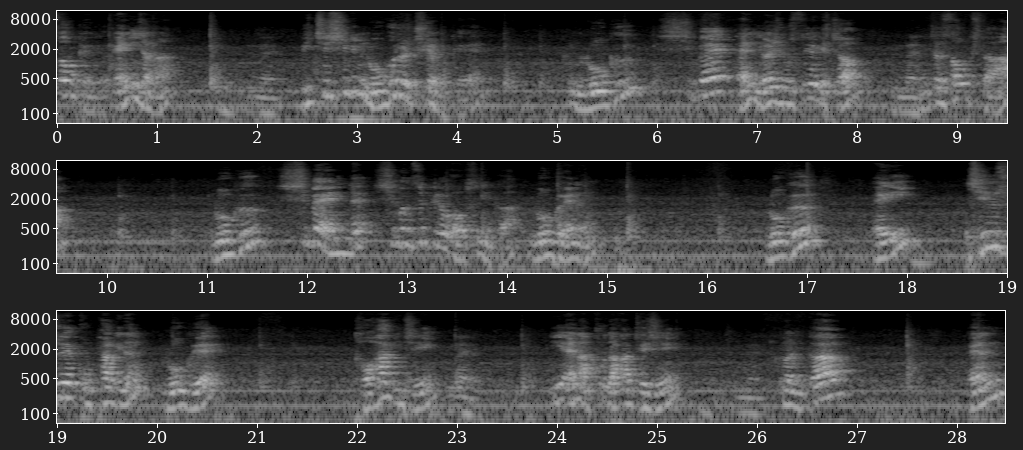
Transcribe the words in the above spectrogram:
써볼게요. n이잖아. 네. 밑이 10인 로그를 취해볼게. 그럼 로그 10의 n 이런 식으로 쓰여야겠죠? 네. 밑에서 써봅시다. 로그 10의 n인데 10은 쓸 필요가 없으니까 로그 n은 로그 a 진수의 곱하기는 로그의 더하기지. 네. 이 n 앞으로 나가도 되지. 네. 그러니까 n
